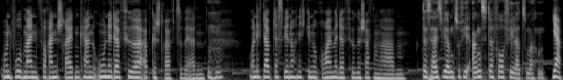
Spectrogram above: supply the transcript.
und wo man voranschreiten kann, ohne dafür abgestraft zu werden. Mhm. Und ich glaube, dass wir noch nicht genug Räume dafür geschaffen haben. Das heißt, wir haben zu viel Angst davor, Fehler zu machen. Ja,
